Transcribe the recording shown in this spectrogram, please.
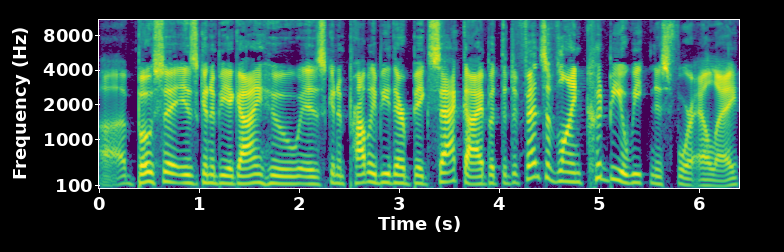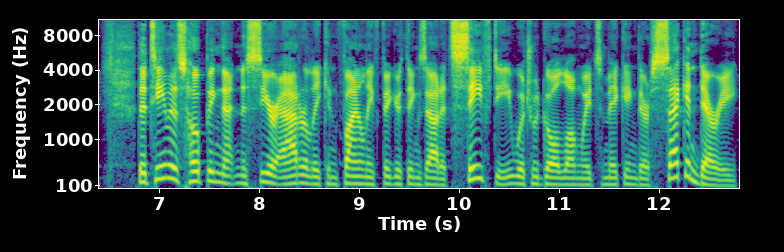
uh, Bosa is going to be a guy who is going to probably be their big sack guy, but the defensive line could be a weakness for LA. The team is hoping that Nasir Adderley can finally figure things out at safety, which would go a long way to making their secondary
